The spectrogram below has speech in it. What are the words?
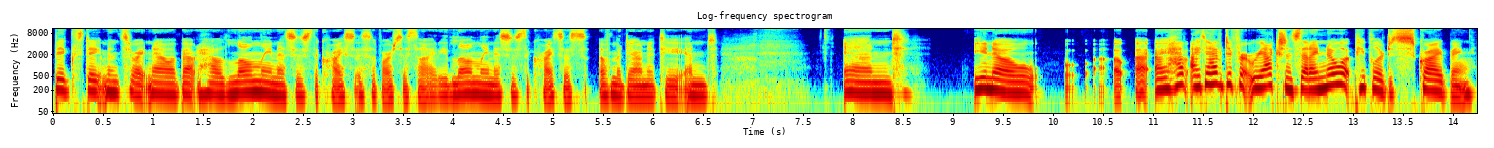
big statements right now about how loneliness is the crisis of our society. Loneliness is the crisis of modernity, and and you know, I have I have different reactions that I know what people are describing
